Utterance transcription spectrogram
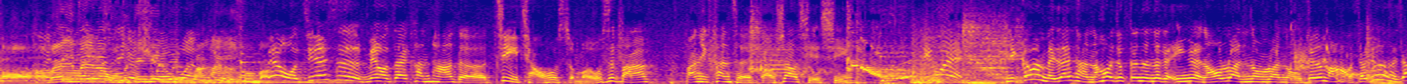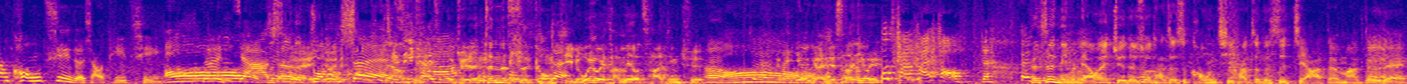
哦，好，没没关系，我们听听马蒂尔的说法。没有，我今天是没有在看他的技巧或什么，我是把它把你看成搞笑谐星，因为你根本没在弹，然后就跟着那个音乐，然后乱弄乱弄，我觉得蛮好笑，就是很像空气的小提琴，哦对，假的，个装饰对其实一开始我觉得真的是空气的，我以为他没有插进去。哦，因为感觉上因为不弹还好，对，可是你们两位觉得说他这是空气，他这个是假的嘛，对不对？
